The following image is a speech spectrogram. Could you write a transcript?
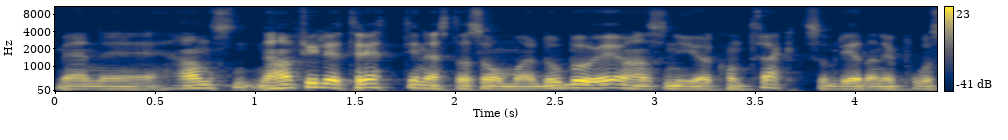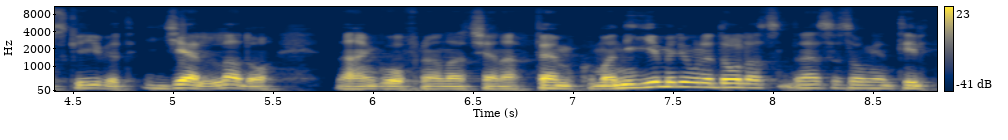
Men eh, hans, när han fyller 30 nästa sommar då börjar ju hans nya kontrakt som redan är påskrivet gälla då. När han går från att tjäna 5,9 miljoner dollar den här säsongen till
